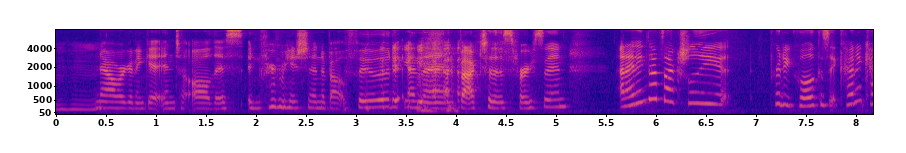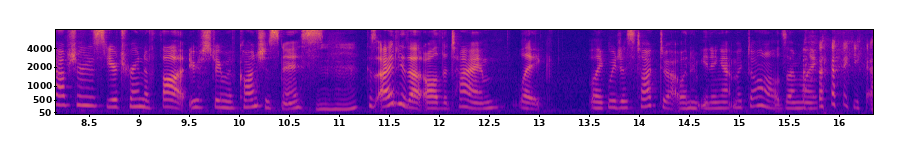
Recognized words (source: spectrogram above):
Mm-hmm. now we're going to get into all this information about food and then back to this person. And I think that's actually pretty cool because it kind of captures your train of thought, your stream of consciousness. Mm-hmm. Because I do that all the time. Like, like we just talked about when I'm eating at McDonald's. I'm like, yeah.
